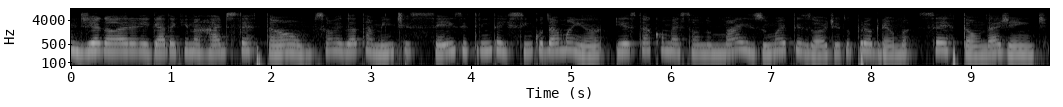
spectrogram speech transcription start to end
Bom dia, galera ligada aqui na Rádio Sertão. São exatamente 6h35 da manhã e está começando mais um episódio do programa Sertão da Gente.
